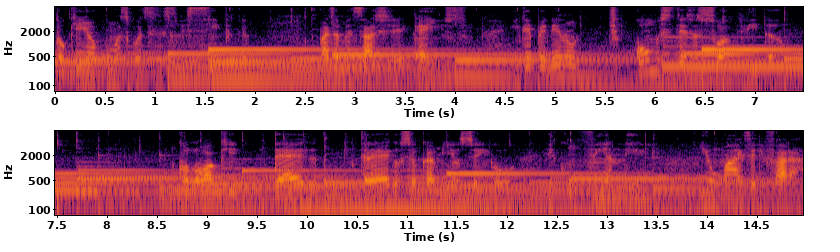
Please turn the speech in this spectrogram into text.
Toquei em algumas coisas específicas, mas a mensagem é isso. Independente de como esteja a sua vida, coloque, entrega, entrega o seu caminho ao Senhor e confia nele, e o mais ele fará.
